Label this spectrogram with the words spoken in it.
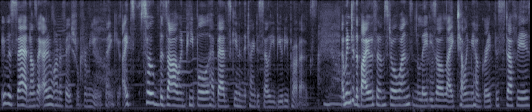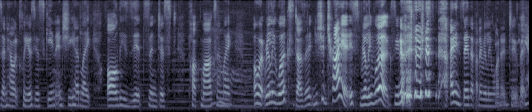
it was sad. And I was like, I don't want a facial from you, thank you. It's so bizarre when people have bad skin and they're trying to sell you beauty products. I went to the biotherm store once, and the lady's all like telling me how great this stuff is and how it clears your skin, and she had like all these zits and just pock marks. I'm like. Oh, it really works, does it? You should try it. It really works, you know. I didn't say that, but I really wanted to. But Yeah,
